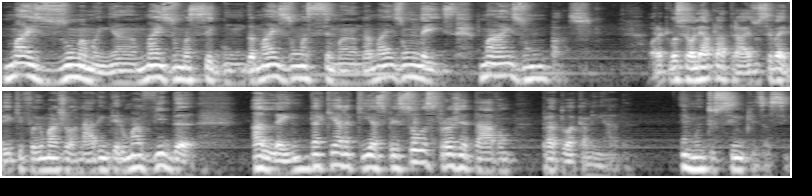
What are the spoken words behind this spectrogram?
mais uma manhã, mais uma segunda, mais uma semana, mais um mês, mais um passo. A hora que você olhar para trás, você vai ver que foi uma jornada inteira, uma vida além daquela que as pessoas projetavam para a tua caminhada. É muito simples assim.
